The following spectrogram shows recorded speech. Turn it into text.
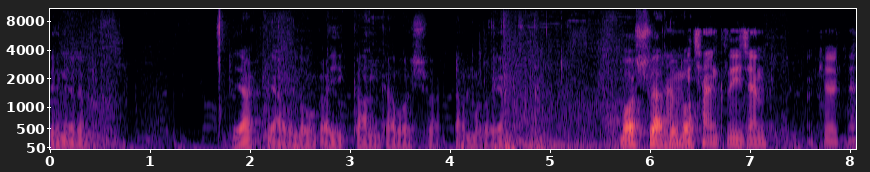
Denerim. Yak ya bu lavuk ayık kanka boş ver ben buraya. Boş ver Ben Dodo. bir chunklayacağım. Okey okey.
